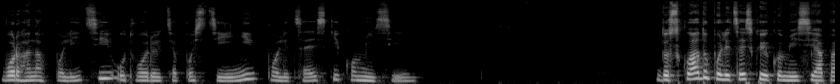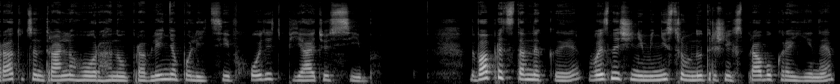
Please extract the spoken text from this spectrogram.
в органах поліції утворюються постійні поліцейські комісії. До складу поліцейської комісії апарату Центрального органу управління поліції входять 5 осіб. Два представники, визначені міністром внутрішніх справ України,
